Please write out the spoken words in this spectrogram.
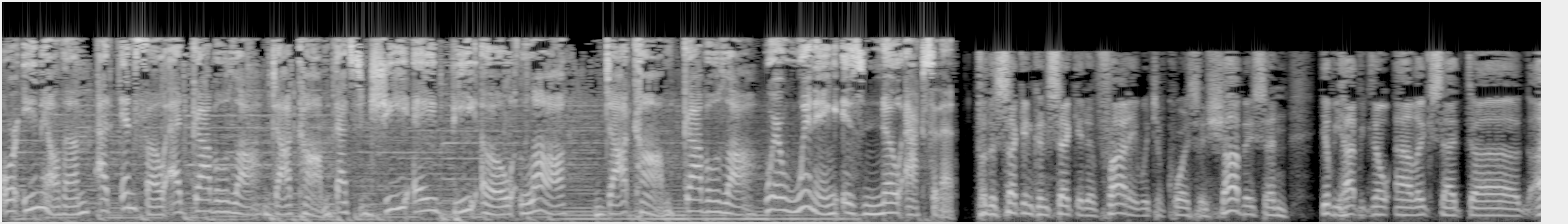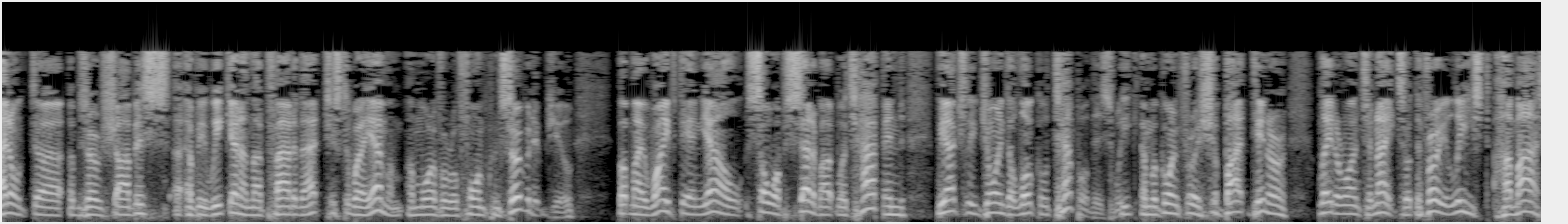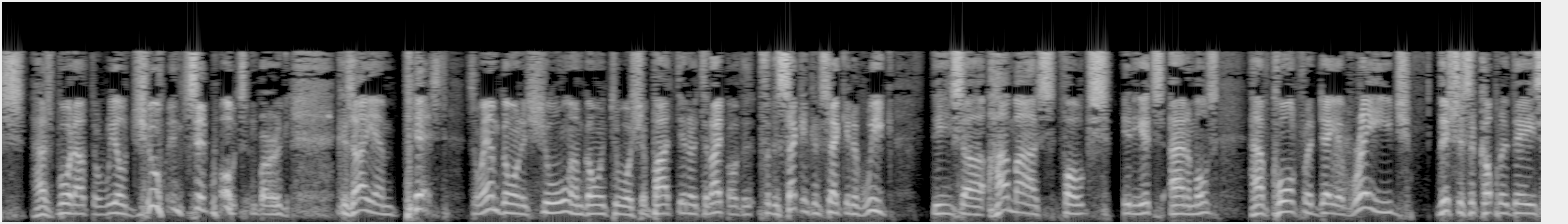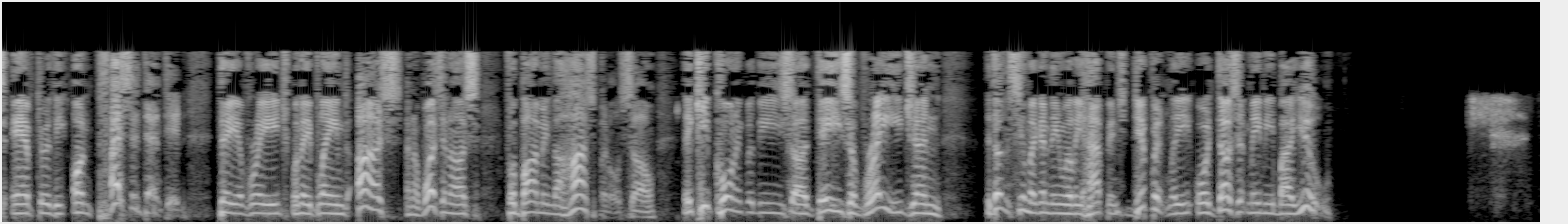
or email them at info at gabolaw.com. That's G-A-B-O law.com. Gabo Law, where winning is no accident. For the second consecutive Friday, which of course is Shabbos, and you'll be happy to know, Alex, that uh, I don't uh, observe Shabbos uh, every weekend. I'm not proud of that, just the way I am. I'm, I'm more of a Reformed conservative Jew. But my wife, Danielle, so upset about what's happened, we actually joined a local temple this week, and we're going for a Shabbat dinner later on tonight. So at the very least, Hamas has brought out the real Jew in Sid Rosenberg, because I am pissed. So I am going to shul. I'm going to a Shabbat dinner tonight. But for the second consecutive week, these uh, Hamas folks, idiots, animals, have called for a day of rage. This is a couple of days after the unprecedented day of rage when they blamed us, and it wasn't us, for bombing the hospital. So they keep calling for these uh, days of rage, and it doesn't seem like anything really happens differently, or does it maybe by you?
